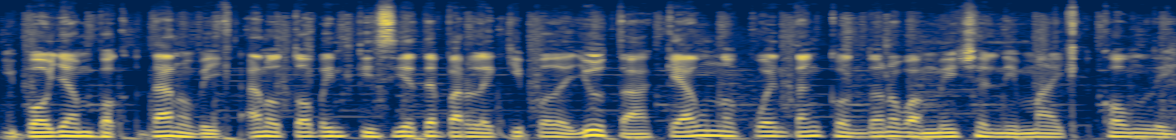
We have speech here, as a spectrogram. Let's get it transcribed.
y Bojan Bogdanovic anotó 27 para el equipo de Utah, que aún no cuentan con Donovan Mitchell ni Mike Conley.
